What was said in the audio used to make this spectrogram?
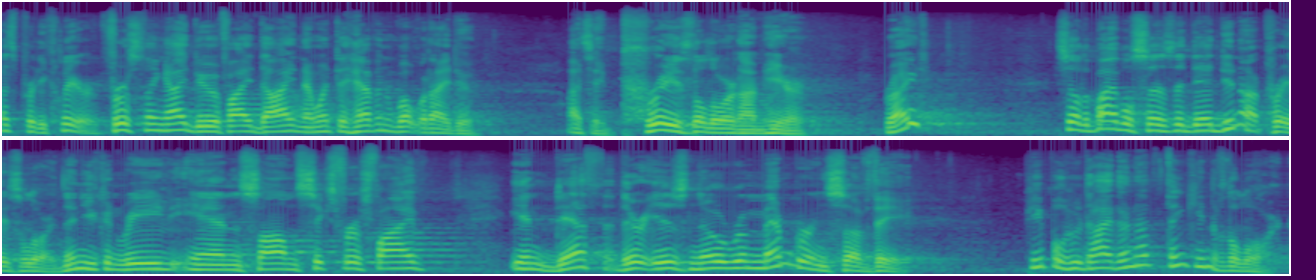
That's pretty clear. First thing I do if I died and I went to heaven, what would I do? I'd say, Praise the Lord, I'm here. Right? So the Bible says the dead do not praise the Lord. Then you can read in Psalm 6, verse 5 In death there is no remembrance of thee. People who die, they're not thinking of the Lord.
